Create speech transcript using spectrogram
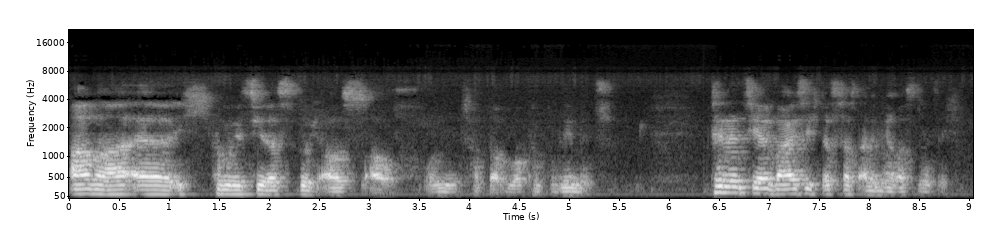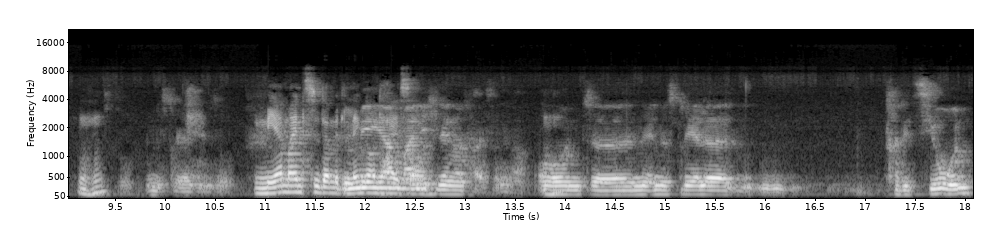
Aber äh, ich kommuniziere das durchaus auch und habe da auch überhaupt kein Problem mit. Tendenziell weiß ich, dass fast alle mehr rösten als ich. Mhm. So, industriell sowieso. Mehr meinst du damit länger Mehr und heißer? meine ich länger und heißer, genau. Mhm. Und äh, eine industrielle Tradition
